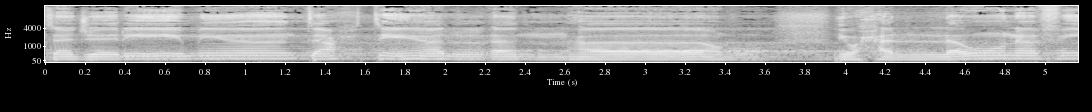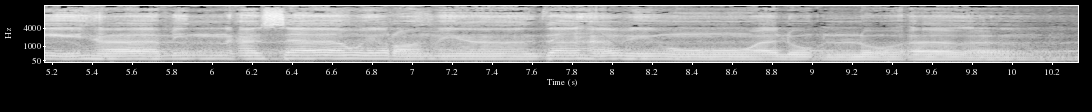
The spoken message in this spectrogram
تجري من تحتها الأنهار يحلون فيها من أساور من ذهب ولؤلؤا.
